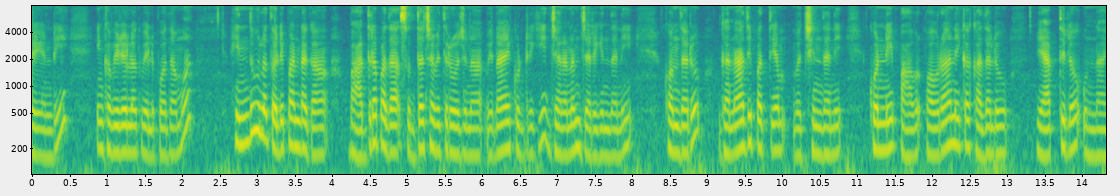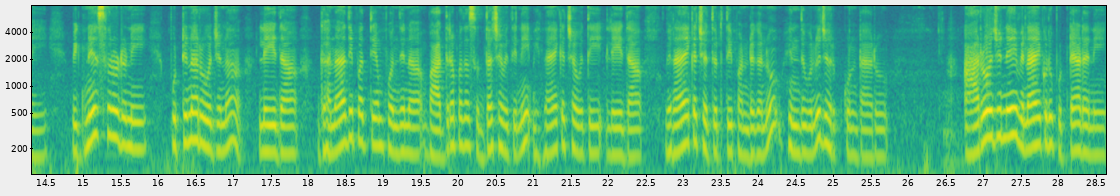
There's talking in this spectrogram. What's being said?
చేయండి. ఇంకా వీడియోలోకి వెళ్ళిపోదామా? హిందువుల తొలి పండగ భాద్రపద శుద్ధ చవితి రోజున వినాయకుడికి జననం జరిగిందని కొందరు ఘనాధిపత్యం వచ్చిందని కొన్ని పౌరాణిక కథలు వ్యాప్తిలో ఉన్నాయి. విఘ్నేశ్వరుడిని పుట్టినరోజున లేదా ఘనాధిపత్యం పొందిన భాద్రపద శుద్ధ చవితిని వినాయక చవితి లేదా వినాయక చతుర్థి పండుగను హిందువులు జరుపుకుంటారు. ఆ రోజునే వినాయకుడు పుట్టాడని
